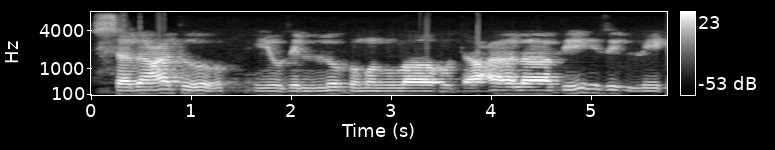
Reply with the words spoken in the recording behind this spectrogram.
سبعة يذلهم الله تعالى في ظله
